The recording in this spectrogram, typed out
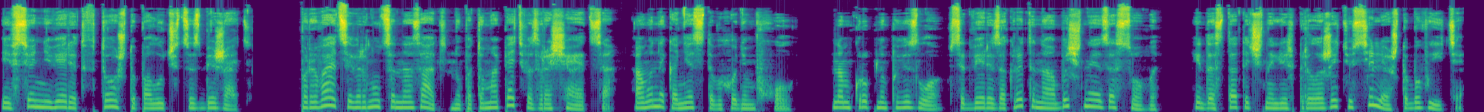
И все не верит в то, что получится сбежать. Порывается вернуться назад, но потом опять возвращается, а мы наконец-то выходим в холл. Нам крупно повезло, все двери закрыты на обычные засовы, и достаточно лишь приложить усилия, чтобы выйти.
